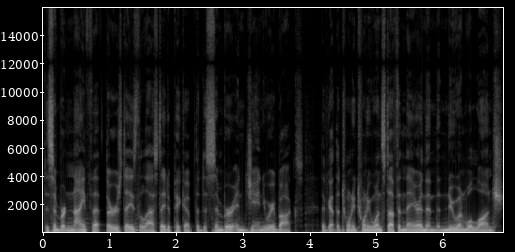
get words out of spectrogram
December 9th, that Thursday is the last day to pick up the December and January box. They've got the 2021 stuff in there, and then the new one will launch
